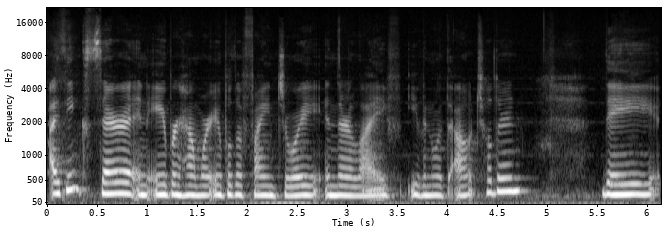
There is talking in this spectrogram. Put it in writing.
I think Sarah and Abraham were able to find joy in their life even without children. They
